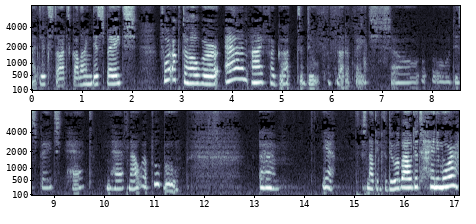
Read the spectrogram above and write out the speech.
I did start coloring this page for October and I forgot to do a blotter page. So this page had have now a boo-boo. Um, yeah there's nothing to do about it anymore.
